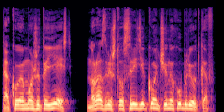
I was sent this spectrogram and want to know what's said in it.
Такое может и есть, но разве что среди конченых ублюдков».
